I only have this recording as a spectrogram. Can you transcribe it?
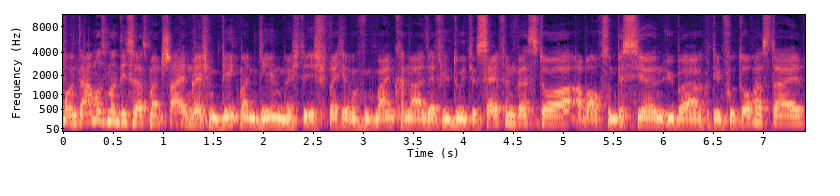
und da muss man sich zuerst mal entscheiden, welchen Weg man gehen möchte. Ich spreche auf meinem Kanal sehr viel Do-it-yourself-Investor, aber auch so ein bisschen über den Fedora-Style.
